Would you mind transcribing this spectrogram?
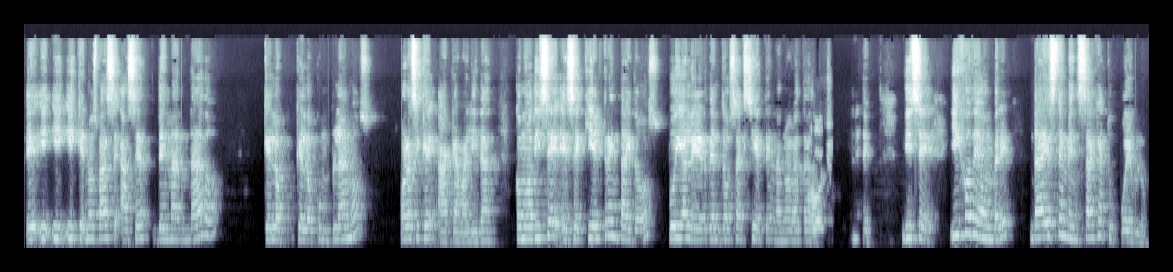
eh, y, que nos va a ser demandado que lo, que lo cumplamos. Ahora sí que a cabalidad. Como dice Ezequiel 32, voy a leer del 2 al 7 en la nueva traducción. Dice, Hijo de hombre, da este mensaje a tu pueblo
